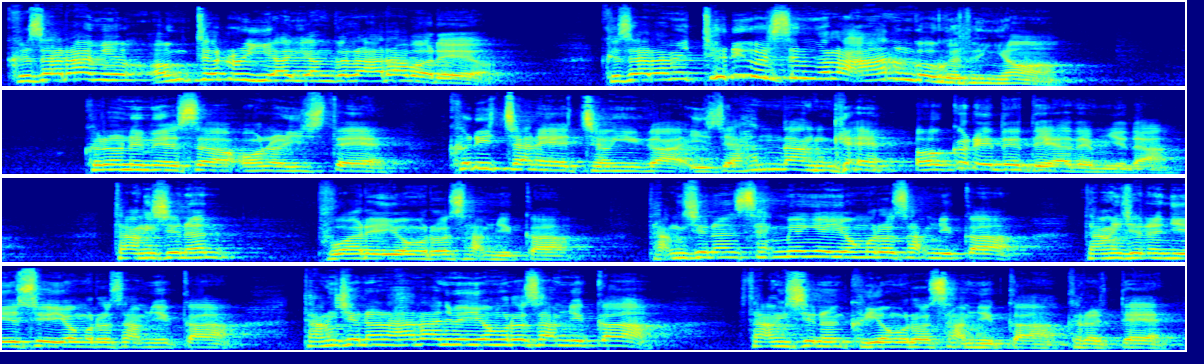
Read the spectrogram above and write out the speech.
그 사람이 엉터리로 이야기한 걸 알아버려요. 그 사람이 트릭을 쓰는 걸 아는 거거든요. 그런 의미에서 오늘 이 시대 크리스찬의 정의가 이제 한 단계 업그레이드 돼야 됩니다. 당신은 부활의 영으로 삽니까? 당신은 생명의 영으로 삽니까? 당신은 예수의 영으로 삽니까? 당신은 하나님의 영으로 삽니까? 당신은 그 영으로 삽니까? 그럴 때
